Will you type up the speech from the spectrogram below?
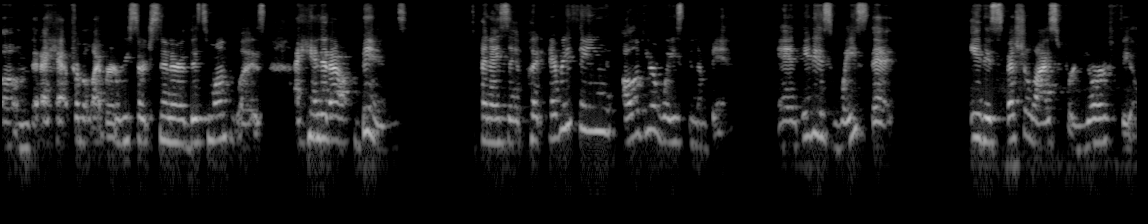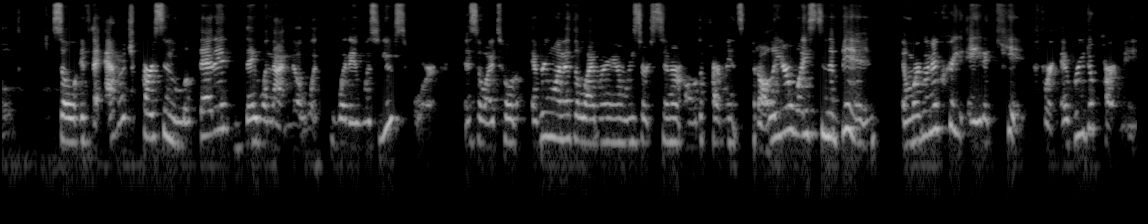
um, that I had for the Library and Research Center this month was I handed out bins and I said, put everything, all of your waste in a bin. And it is waste that it is specialized for your field. So if the average person looked at it, they would not know what, what it was used for. And so I told everyone at the Library and Research Center, all departments, put all of your waste in the bin, and we're gonna create a kit for every department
